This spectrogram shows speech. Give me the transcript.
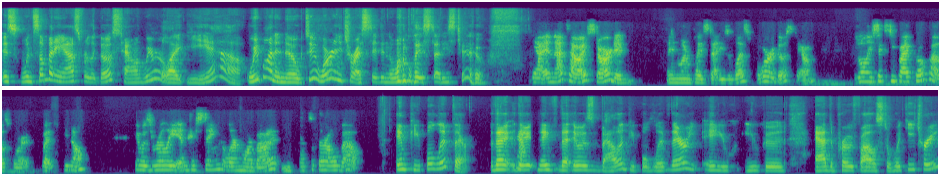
it's when somebody asked for the ghost town, we were like, yeah, we want to know too. We're interested in the one place studies too. Yeah. And that's how I started in one place studies. It was for a ghost town. There's only 65 profiles for it, but you know, it was really interesting to learn more about it, and that's what they're all about. And people live there. They, yeah. they, they, that it was valid. People live there. You, you could add the profiles to WikiTree,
